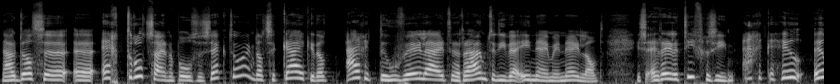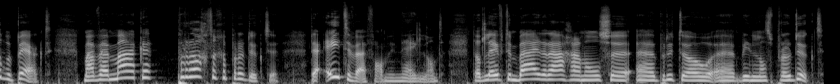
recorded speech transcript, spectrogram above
Nou, dat ze uh, echt trots zijn op onze sector. Dat ze kijken dat eigenlijk de hoeveelheid ruimte die wij innemen in Nederland... is relatief gezien eigenlijk heel, heel beperkt. Maar wij maken prachtige producten. Daar eten wij van in Nederland. Dat levert een bijdrage aan onze uh, bruto uh, binnenlands product.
